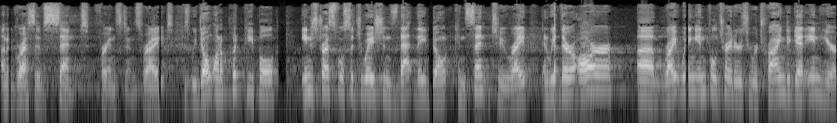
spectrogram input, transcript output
an aggressive scent, for instance, right? Because we don't want to put people in stressful situations that they don't consent to, right? And we, there are um, right wing infiltrators who are trying to get in here,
